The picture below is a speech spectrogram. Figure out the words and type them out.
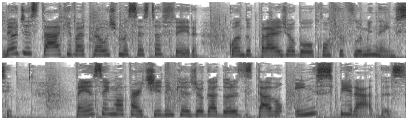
Meu destaque vai para a última sexta-feira, quando o Praia jogou contra o Fluminense. Pensa em uma partida em que as jogadoras estavam inspiradas.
